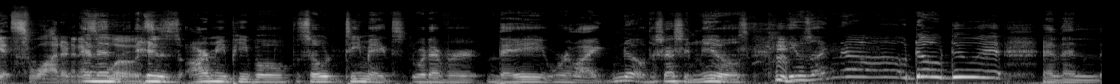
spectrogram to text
gets swatted and, and then his army people, so teammates, whatever, they were like, no, especially Mills. he was like, no, don't do it. And then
